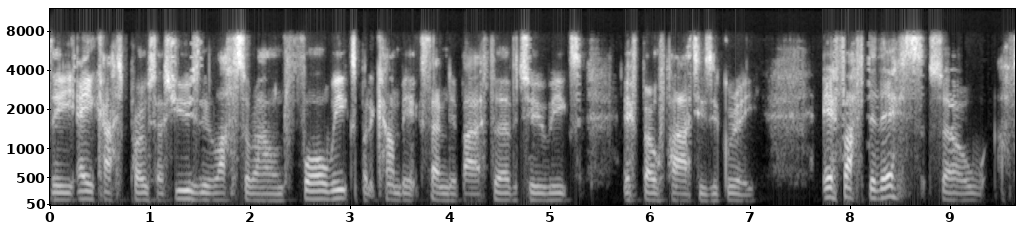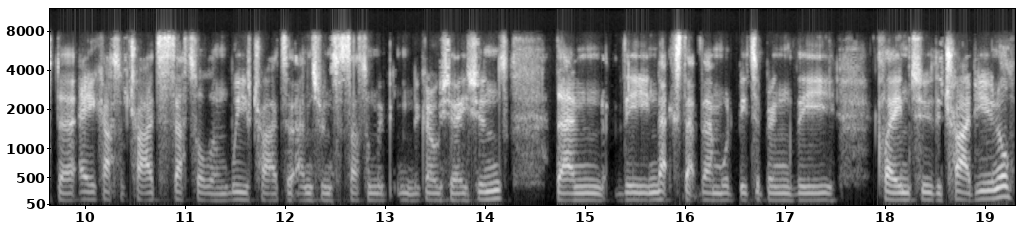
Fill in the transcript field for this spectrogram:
the ACAS process usually lasts around four weeks, but it can be extended by a further two weeks if both parties agree. If after this, so after ACAS have tried to settle and we've tried to enter into settlement negotiations, then the next step then would be to bring the claim to the tribunal.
